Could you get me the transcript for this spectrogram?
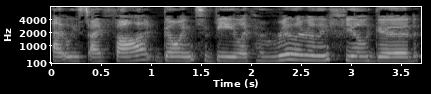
at least I thought, going to be like a really, really feel good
